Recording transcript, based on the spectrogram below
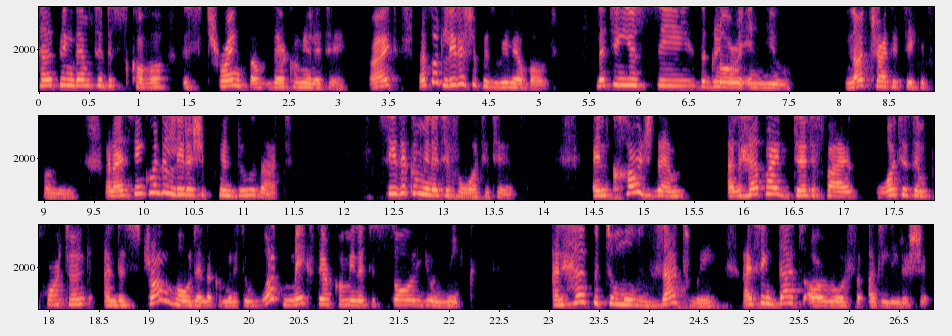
helping them to discover the strength of their community, right? That's what leadership is really about. Letting you see the glory in you, not trying to take it from me. And I think when the leadership can do that, see the community for what it is, encourage them and help identify what is important and the stronghold in the community, what makes their community so unique, and help it to move that way. I think that's our role for, as leadership.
